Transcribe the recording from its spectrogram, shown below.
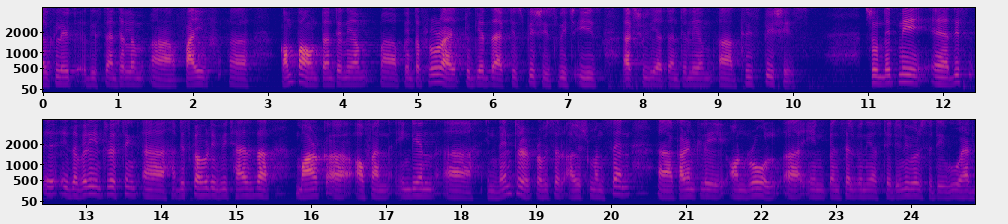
alkylate this tantalum 5 compound tantalium uh, pentafluoride to get the active species which is actually a tantalium uh, 3 species. So, let me uh, this uh, is a very interesting uh, discovery which has the mark uh, of an Indian inventor Professor Ayushman Sen currently on roll in Pennsylvania State University who had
